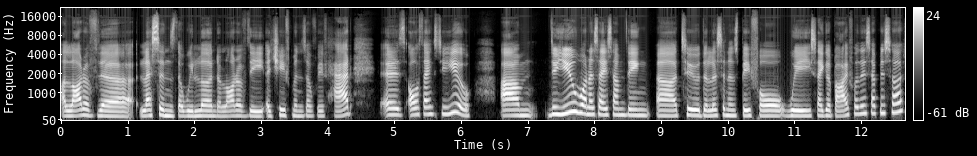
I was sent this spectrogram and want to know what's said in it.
a lot of the lessons that we learned a lot of the achievements that we've had is all thanks to you um do you want to say something uh to the listeners before we say goodbye for this episode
